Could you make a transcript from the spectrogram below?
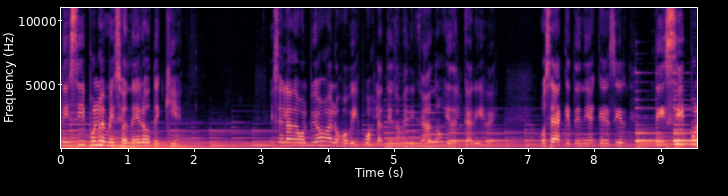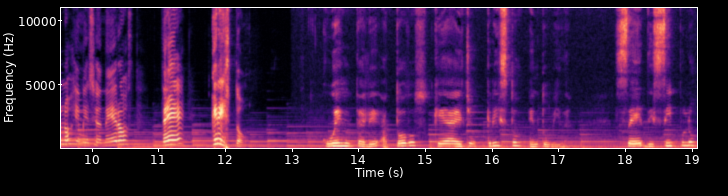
discípulos y misioneros de quién? Y se la devolvió a los obispos latinoamericanos y del Caribe. O sea que tenían que decir discípulos y misioneros de Cristo. Cuéntale a todos qué ha hecho Cristo en tu vida sé discípulo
